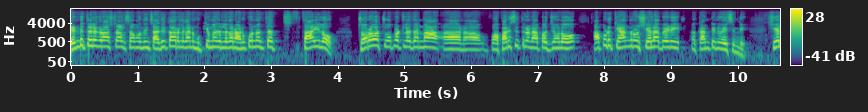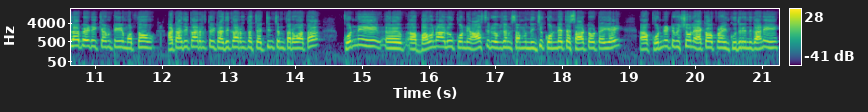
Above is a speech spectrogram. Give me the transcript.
రెండు తెలుగు రాష్ట్రాలకు సంబంధించి అధికారులు కానీ ముఖ్యమంత్రులు కానీ అనుకున్నంత స్థాయిలో చొరవ చూపట్లేదన్న పరిస్థితుల నేపథ్యంలో అప్పుడు కేంద్రం షీలాబేడి కమిటీని వేసింది. షీలాపేట కమిటీ మొత్తం అటు అధికారులతో ఇటు అధికారులతో చర్చించిన తర్వాత కొన్ని భవనాలు కొన్ని ఆస్తుల విభజనకు సంబంధించి కొన్ని అయితే సార్ట్అవుట్ అయ్యాయి. కొన్నిటి విషయంలో ఏకాభిప్రాయం కుదిరింది కానీ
